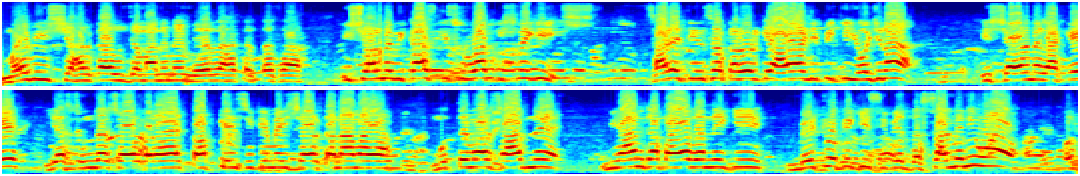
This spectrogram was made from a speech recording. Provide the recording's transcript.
मैं भी इस शहर का उस जमाने में मेयर रहा करता था। इस शहर में विकास की शुरुआत किसने की? साढ़े तीन सौ करोड़ के आईआरडीपी की योजना इस शहर में लाके यह सुंदर शहर बनाया। टॉप टेन सिटी में इस शहर का नाम आया। मुत्तेमवार साहब ने मियान का पाया भरने की, मेट्रो की की सिर्फ़ दस साल में नहीं हुआ है। और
